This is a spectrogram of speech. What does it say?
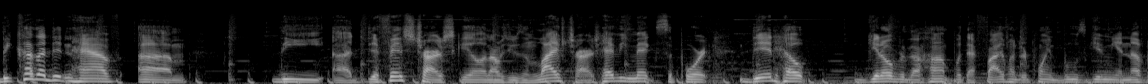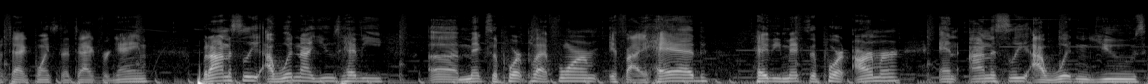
because I didn't have um, the uh, defense charge skill and I was using life charge, heavy mech support did help get over the hump with that 500 point boost, giving me enough attack points to attack for game. But honestly, I would not use heavy uh, mech support platform if I had heavy mech support armor. And honestly, I wouldn't use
